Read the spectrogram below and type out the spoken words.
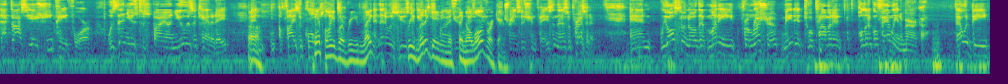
That dossier she paid for was then used to spy on you as a candidate, and a FISA court Can't believe we're releg- and then it was used relitigating this thing all over again. transition phase, and then as a president. And we also know that money from Russia made it to a prominent political family in America. That would be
